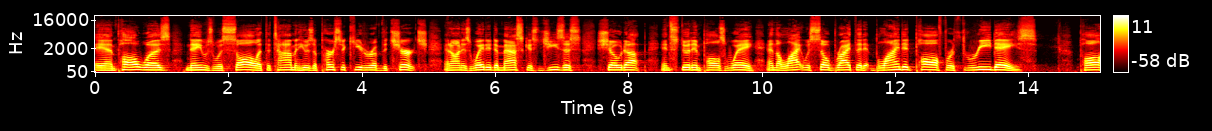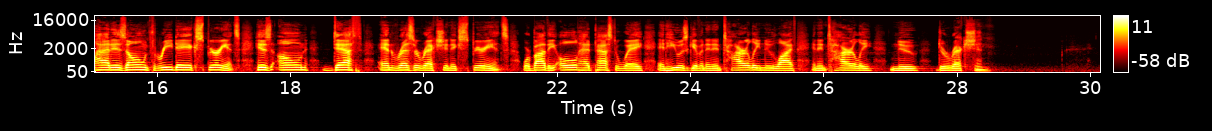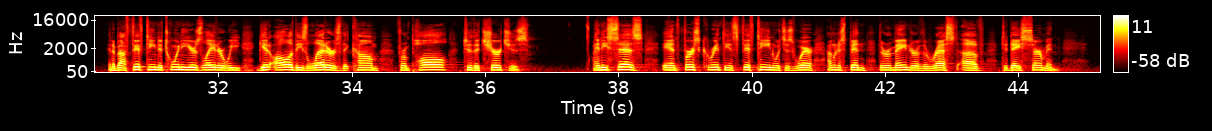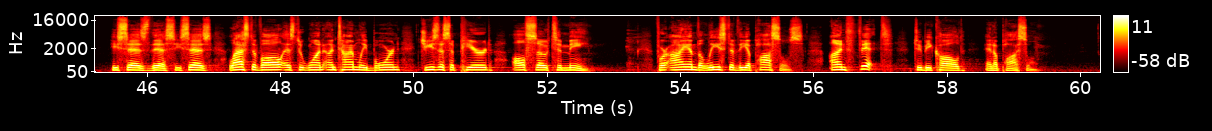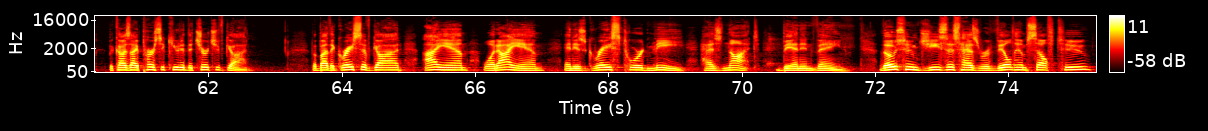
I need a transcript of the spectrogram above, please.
And Paul was, names was Saul at the time, and he was a persecutor of the church. And on his way to Damascus, Jesus showed up and stood in Paul's way. And the light was so bright that it blinded Paul for three days. Paul had his own three day experience, his own death and resurrection experience, whereby the old had passed away and he was given an entirely new life, an entirely new direction. And about 15 to 20 years later, we get all of these letters that come from Paul to the churches. And he says in 1 Corinthians 15, which is where I'm going to spend the remainder of the rest of today's sermon, he says this He says, Last of all, as to one untimely born, Jesus appeared also to me. For I am the least of the apostles, unfit to be called an apostle, because I persecuted the church of God. But by the grace of God, I am what I am, and his grace toward me has not been in vain. Those whom Jesus has revealed himself to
